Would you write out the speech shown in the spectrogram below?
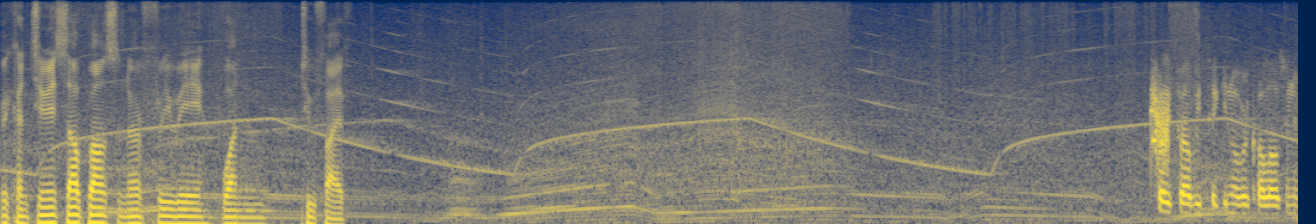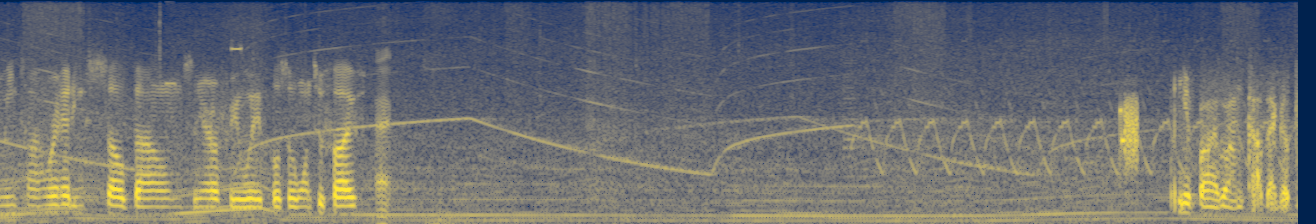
We're continuing southbound to North Freeway 125. Charlie I'll be taking over call outs in the meantime. We're heading southbound Sonora Freeway, postal 125. Alright. You're five, I'm call back up.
